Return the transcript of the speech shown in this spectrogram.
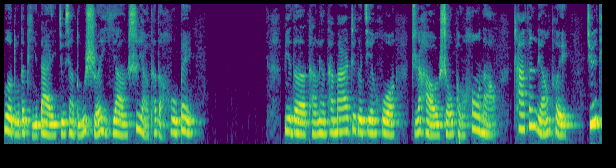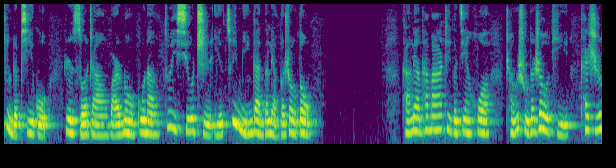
恶毒的皮带就像毒蛇一样噬咬他的后背，逼得唐亮他妈这个贱货只好手捧后脑，叉分两腿，撅挺着屁股，任所长玩弄姑娘最羞耻也最敏感的两个肉洞。唐亮他妈这个贱货，成熟的肉体开始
